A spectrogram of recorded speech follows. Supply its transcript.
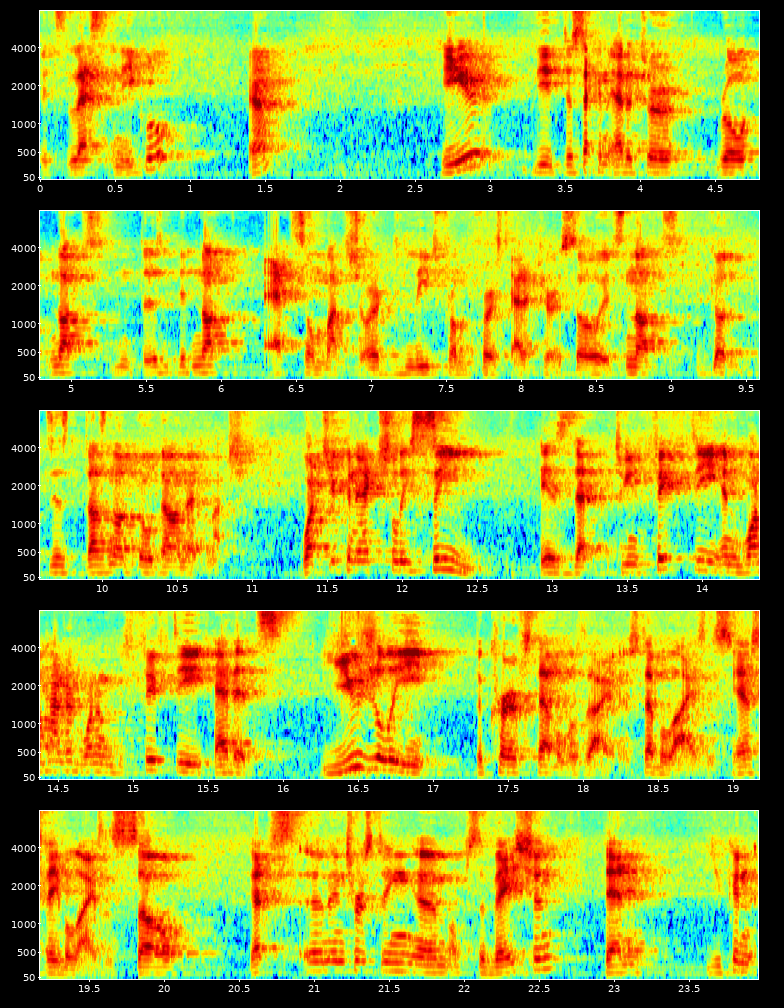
it's less unequal. Yeah? Here, the, the second editor wrote not, did not add so much or delete from first editor, so it's not, go, does not go down that much. What you can actually see is that between 50 and 100, 150 edits, usually the curve stabilizes, stabilizes, yeah, stabilizes. So that's an interesting um, observation. Then you can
